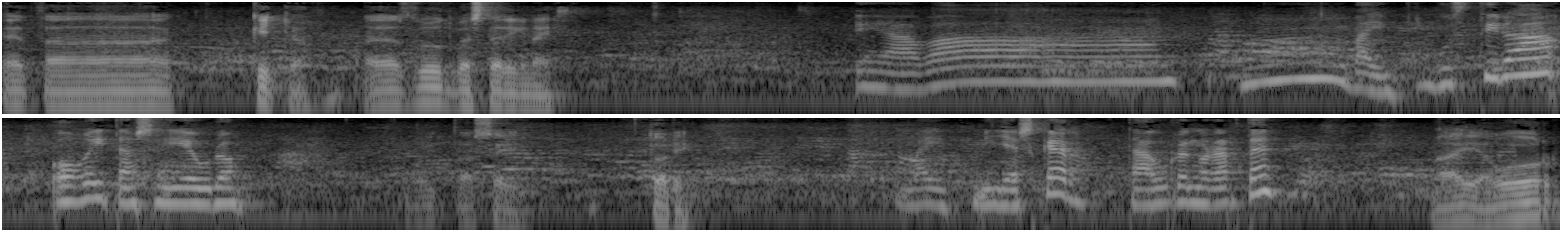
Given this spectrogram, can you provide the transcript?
Eta kitxo, ez dut besterik nahi. Ea ba... Mm, bai, guztira hogeita sei euro. Oita sei, tori. Bai, mila esker, eta aurrengor arte. Bai, agur.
